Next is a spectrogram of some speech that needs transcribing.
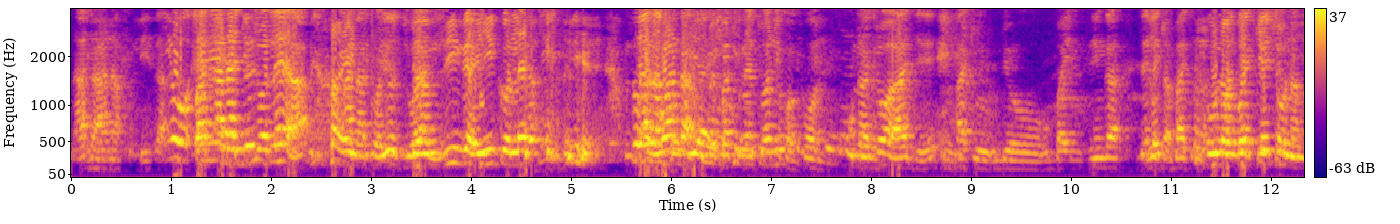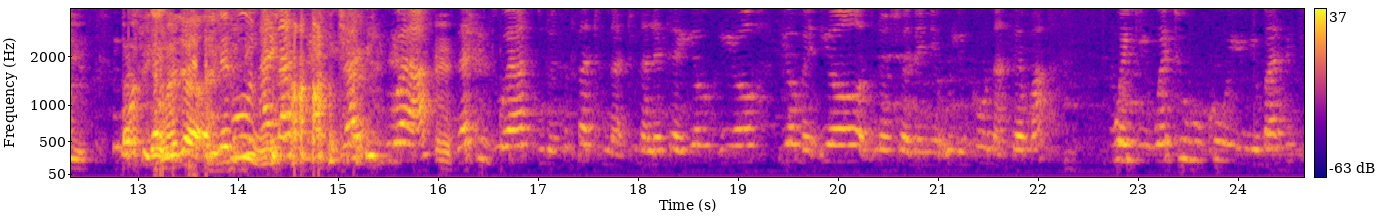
na hata hana fuliza Yo, but eh, anajitolea anatoa hiyo ya chwani mzinga iko lakini so I wonder umebaki na chwani kwa phone. Unatoa aje? Atu ndio ubai mzinga then utabaki. Unabaki kesho una tu- watu that is, that is where that is where ndio sasa tuna tunaleta hiyo hiyo hiyo hiyo notion yenye ulikuwa unasema. Wengi wetu huku university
